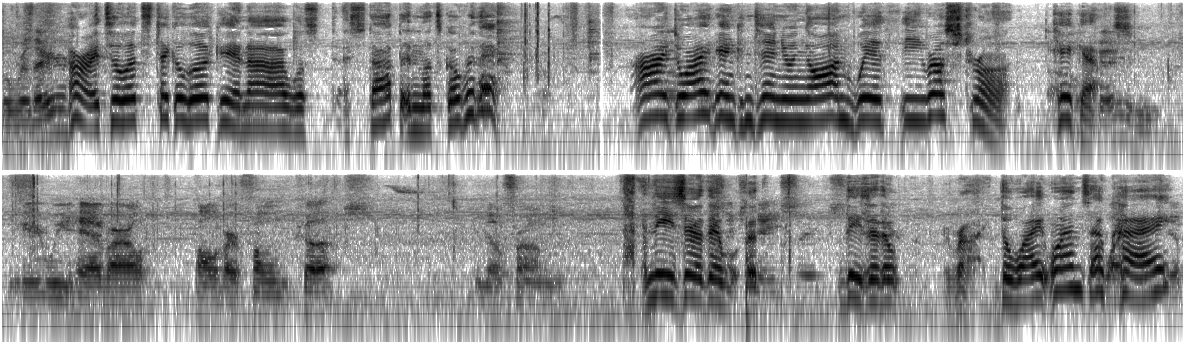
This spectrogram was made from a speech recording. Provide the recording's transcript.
over there. All right, so let's take a look, and uh, we'll st- stop and let's go over there. All right, Dwight, and continuing on with the restaurant Okay, kickouts. and here we have our, all of our foam cups, you know, from And these are the these are the right the white ones. White, Okay. yep.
